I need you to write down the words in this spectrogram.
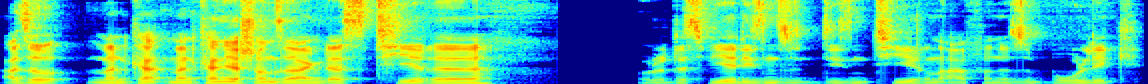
Also man kann, man kann ja schon sagen, dass Tiere oder dass wir diesen, diesen Tieren einfach eine Symbolik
